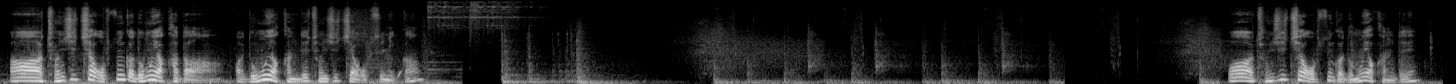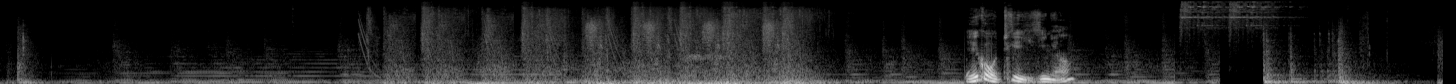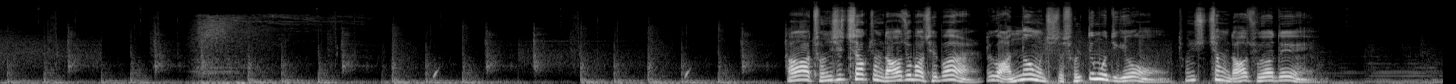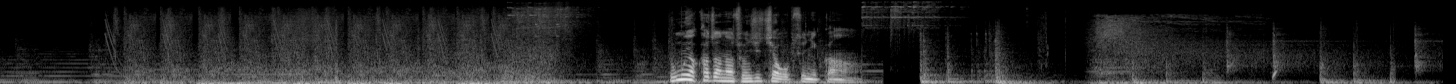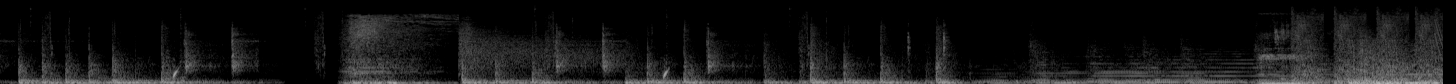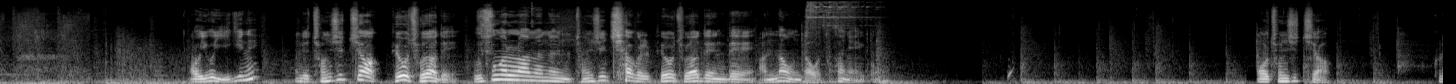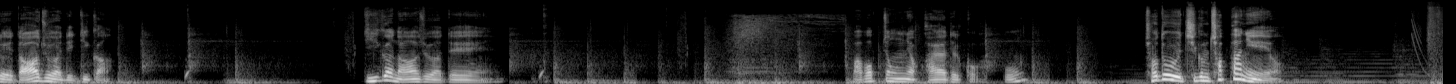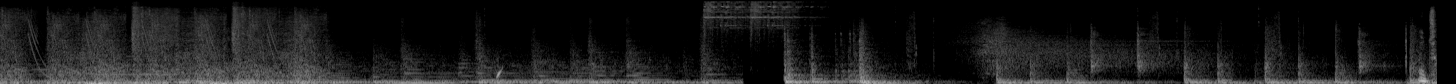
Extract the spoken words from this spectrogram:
아 전시치약 없으니까 너무 약하다. 아 너무 약한데? 전시치약 없으니까? 와 전시치약 없으니까 너무 약한데 얘가 어떻게 이기냐? 아 전시치약 좀 나와줘봐 제발. 이거 안 나오면 진짜 절대 못 이겨. 전시치약 나와줘야 돼. 너무 약하잖아 전시치약 없으니까 어 이거 이기네? 근데 전시치약 배워줘야 돼. 우승하려면은 전시치약을 배워줘야 되는데 안 나온다. 어떡하냐 이거. 어 전시치약. 그래 나와줘야 돼 니가. 니가 나와줘야 돼. 마법 정력 가야 될 것 같고. 저도 지금 첫 판이에요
